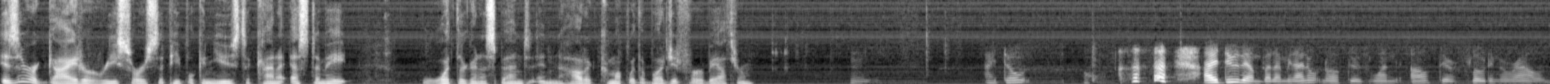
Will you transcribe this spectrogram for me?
is there a guide or resource that people can use to kind of estimate what they're going to spend and how to come up with a budget for a bathroom? I don't. I do them, but I mean, I don't know if there's one out there floating around.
